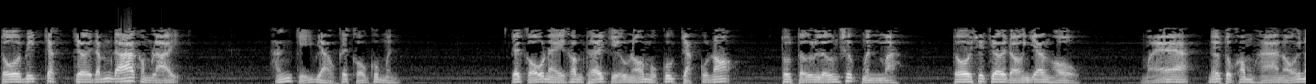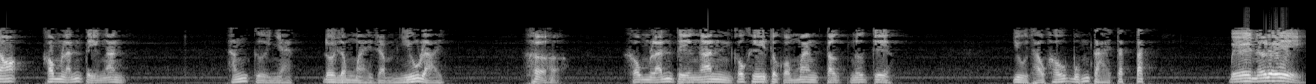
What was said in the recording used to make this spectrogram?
tôi biết chắc chơi đấm đá không lại. Hắn chỉ vào cái cổ của mình. Cái cổ này không thể chịu nổi một cú chặt của nó, tôi tự lượng sức mình mà. Tôi sẽ chơi đoạn giang hồ. Mẹ, nếu tôi không hạ nổi nó, không lãnh tiền anh. Hắn cười nhạt, đôi lông mày rậm nhíu lại. không lãnh tiền anh, có khi tôi còn mang tật nữa kia. Dù thảo khấu búng tay tách tách. Bia nữa đi!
